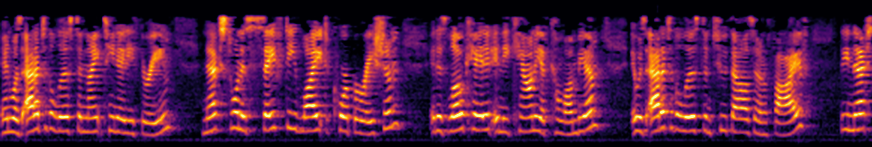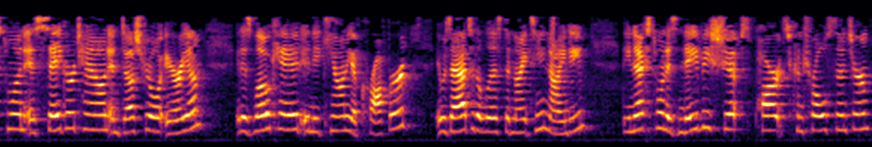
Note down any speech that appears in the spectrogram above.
and was added to the list in 1983. Next one is Safety Light Corporation. It is located in the county of Columbia. It was added to the list in 2005. The next one is Saegertown Industrial Area. It is located in the county of Crawford. It was added to the list in 1990. The next one is Navy Ships Parts Control Center.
